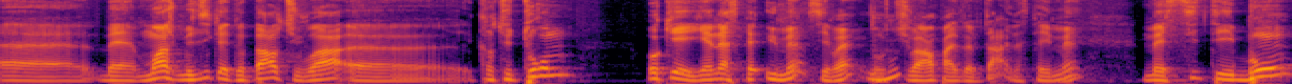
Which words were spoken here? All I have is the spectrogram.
euh, ben moi je me dis quelque part, tu vois, euh, quand tu tournes, ok, il y a un aspect humain, c'est vrai, donc Mhm. tu vas en parler comme ça, un aspect humain. Mais si tu es bon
